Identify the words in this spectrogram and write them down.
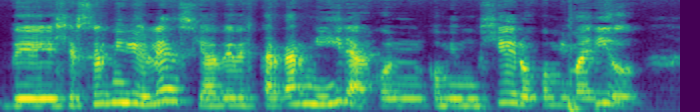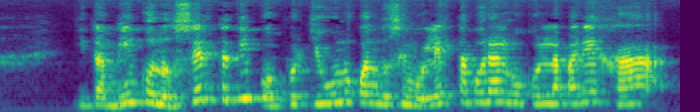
de ejercer mi violencia, de descargar mi ira con, con mi mujer o con mi marido. Y también conocerte tipos, porque uno cuando se molesta por algo con la pareja,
